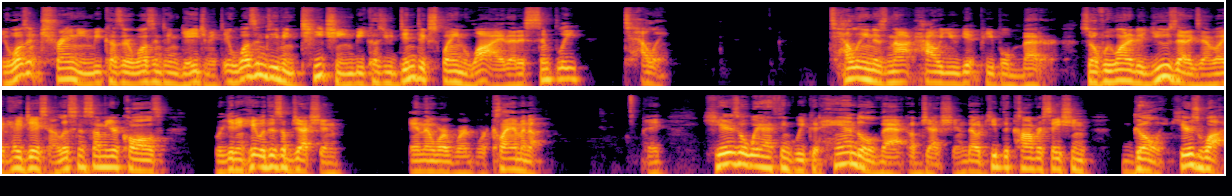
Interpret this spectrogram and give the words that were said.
it wasn't training because there wasn't engagement. It wasn't even teaching because you didn't explain why. That is simply telling. Telling is not how you get people better. So if we wanted to use that example, like, hey, Jason, I listened to some of your calls. We're getting hit with this objection, and then we're, we're, we're clamming up. Okay. Here's a way I think we could handle that objection that would keep the conversation going. Here's why.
